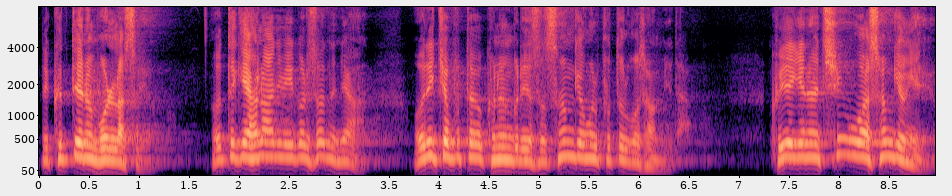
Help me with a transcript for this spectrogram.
근데 그때는 몰랐어요. 어떻게 하나님이 이걸 썼느냐? 어릴 적부터 그는 그래서 성경을 붙들고 삽니다. 그에게는 친구가 성경이에요.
